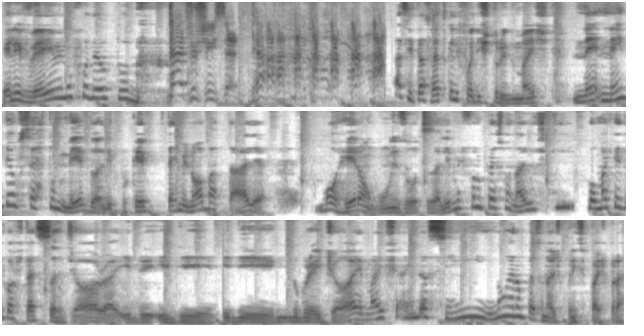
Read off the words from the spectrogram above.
Ele veio e não fodeu tudo. That's what she said. Assim, tá certo que ele foi destruído, mas nem, nem deu certo medo ali, porque terminou a batalha, morreram alguns outros ali, mas foram personagens que, por mais que gente gostasse de Sir Jorah e, de, e, de, e de, do Greyjoy, mas ainda assim não eram personagens principais pra,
